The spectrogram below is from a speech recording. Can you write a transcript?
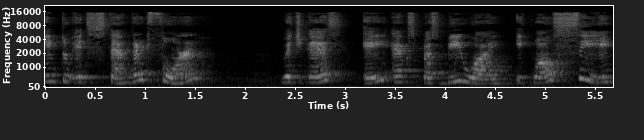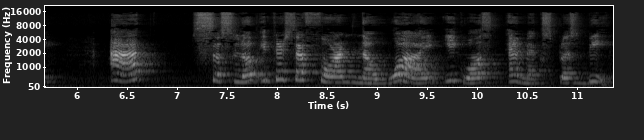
into its standard form which is ax plus by equals c at sa slope-intercept form na y equals mx plus b.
